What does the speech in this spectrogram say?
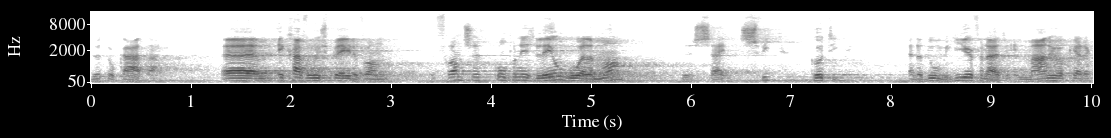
de toccata. Uh, ik ga voor u spelen van de Franse componist Léon Boëlement, dus zijn Suite Gothique. En dat doen we hier vanuit de Immanuelkerk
